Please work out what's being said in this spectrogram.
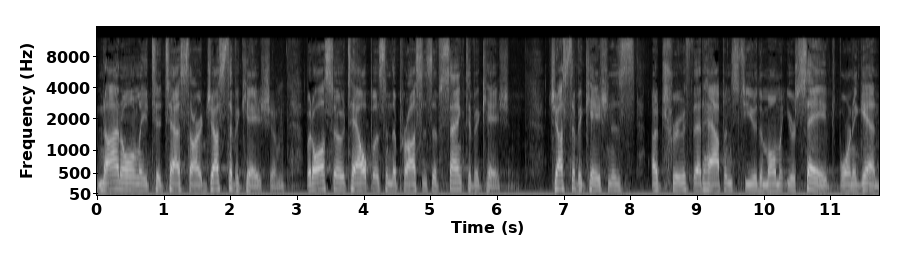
not only to test our justification, but also to help us in the process of sanctification. Justification is a truth that happens to you the moment you're saved, born again,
